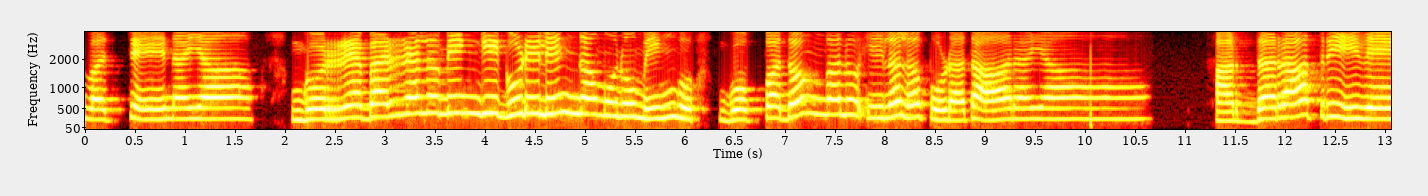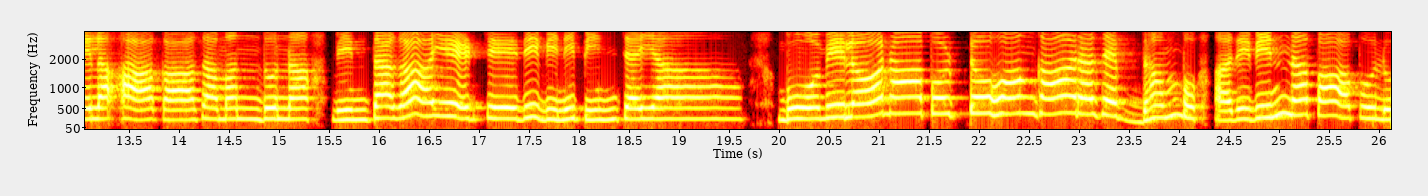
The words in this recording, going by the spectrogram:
వచ్చేనయా. గొర్రె బర్రెలు మింగి గుడి లింగమును మింగు గొప్ప దొంగలు ఇలల పుడతారయా. అర్ధరాత్రి వేళ ఆకాశమందున వింతగా ఏడ్చేది వినిపించయా భూమిలో నా పొట్టు హోంకార శబ్దంబు అది విన్న పాపులు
